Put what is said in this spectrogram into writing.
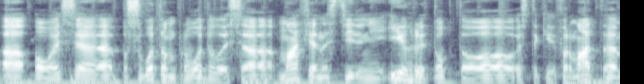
А, ось е, по суботам проводилися мафія, настільні ігри, тобто ось такий формат. е,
